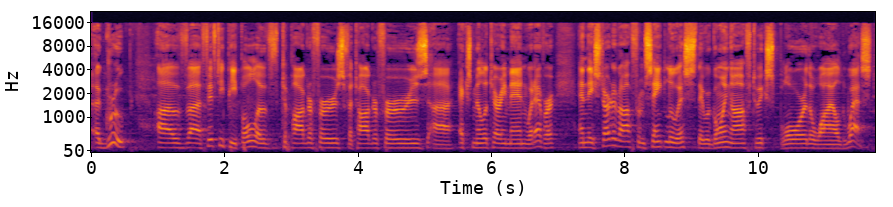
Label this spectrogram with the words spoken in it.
a group of uh, 50 people, of topographers, photographers, uh, ex military men, whatever. And they started off from St. Louis. They were going off to explore the Wild West.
